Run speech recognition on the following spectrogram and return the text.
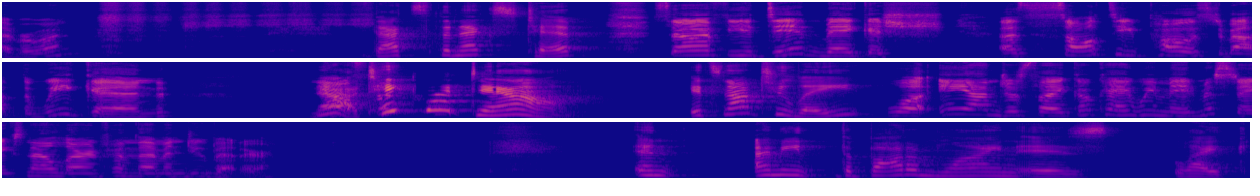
everyone. That's the next tip. so if you did make a, sh- a salty post about the Weeknd, now Yeah, take that down. It's not too late. well, and just like, okay, we made mistakes, now learn from them and do better. And I mean, the bottom line is like,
